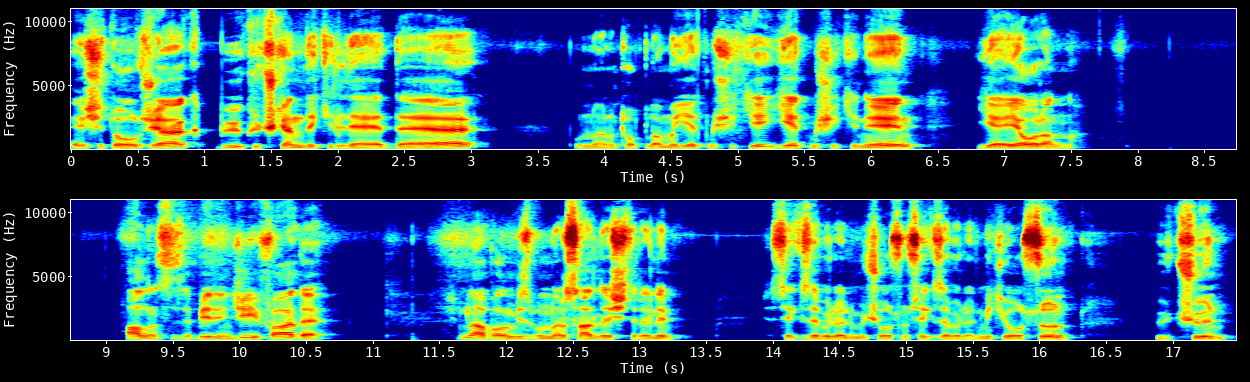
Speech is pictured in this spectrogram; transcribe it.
eşit olacak. Büyük üçgendeki L'de bunların toplamı 72. 72'nin Y'ye oranına. Alın size birinci ifade. Şimdi ne yapalım? Biz bunları sadeleştirelim. 8'e bölelim 3 olsun. 8'e bölelim 2 olsun. 3'ün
